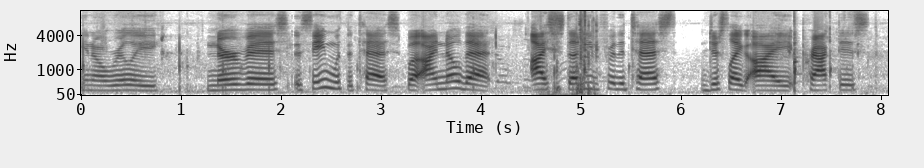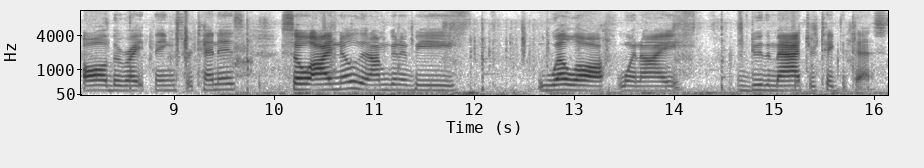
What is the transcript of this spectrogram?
you know, really nervous. The same with the test, but I know that I studied for the test just like I practiced all the right things for tennis. So I know that I'm gonna be well off when I do the match or take the test.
